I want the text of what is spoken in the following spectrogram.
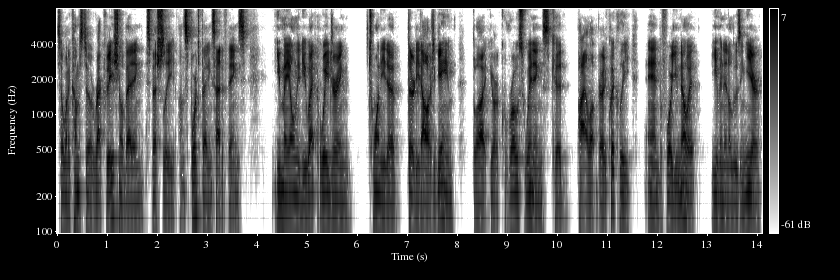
So when it comes to recreational betting, especially on sports betting side of things, you may only be wagering 20 to $30 a game, but your gross winnings could pile up very quickly. And before you know it, even in a losing year,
